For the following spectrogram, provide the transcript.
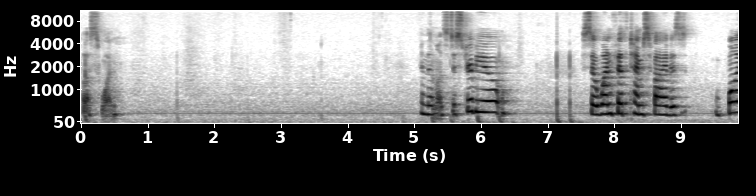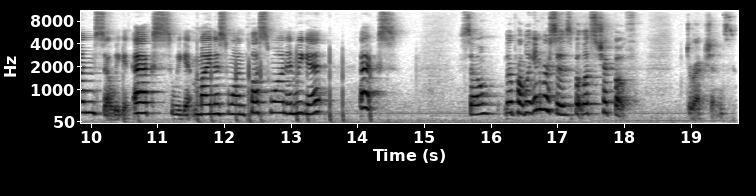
plus 1. And then let's distribute. So 1 fifth times 5 is 1, so we get x, we get minus 1 plus 1, and we get x. So they're probably inverses, but let's check both directions.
